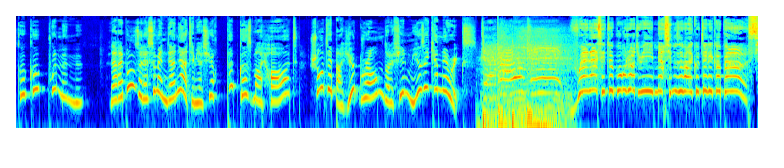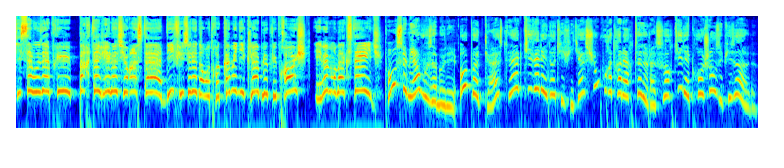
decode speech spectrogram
coco.meme. La réponse de la semaine dernière était bien sûr Pop Goes My Heart, chanté par Hugh Grant dans le film Music and Lyrics. Voilà, c'est tout pour aujourd'hui. Merci de nous avoir écoutés les copains. Si ça vous a plu, partagez-le sur Insta, diffusez-le dans votre comedy club le plus proche et même en backstage. Pensez bien à vous abonner au podcast et activer les notifications pour être alerté de la sortie des prochains épisodes.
